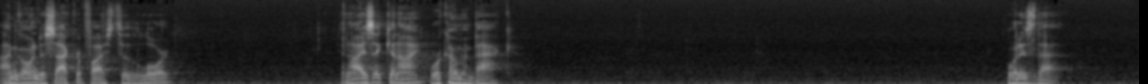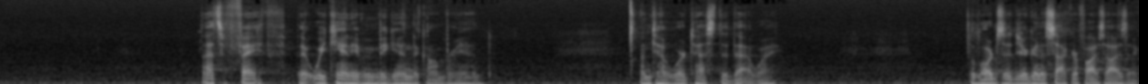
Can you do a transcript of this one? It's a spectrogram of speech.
I'm going to sacrifice to the Lord. And Isaac and I, we're coming back. What is that? That's a faith that we can't even begin to comprehend until we're tested that way. The Lord said, You're going to sacrifice Isaac.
